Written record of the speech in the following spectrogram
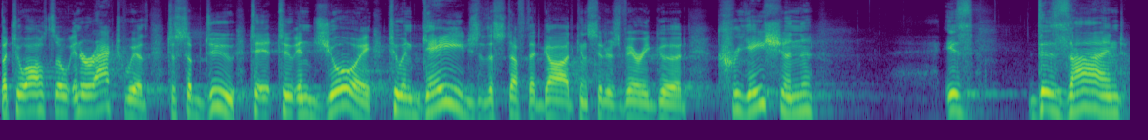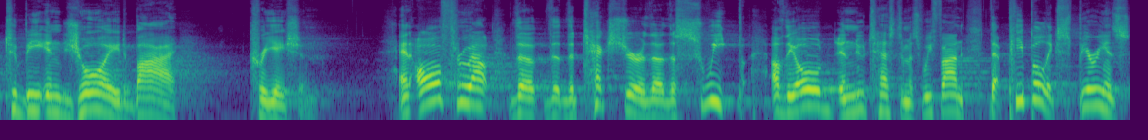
but to also interact with, to subdue, to, to enjoy, to engage the stuff that God considers very good. Creation is designed to be enjoyed by creation. And all throughout the, the, the, texture, the, the sweep of the Old and New Testaments, we find that people experience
